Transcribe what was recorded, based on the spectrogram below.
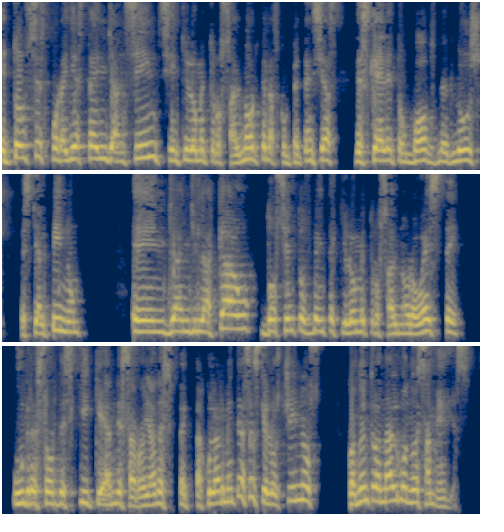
Entonces por ahí está en Yanxing, 100 kilómetros al norte, las competencias de skeleton, bobsled, luge, esquí alpino. En Yanjilacao, 220 kilómetros al noroeste, un resort de esquí que han desarrollado espectacularmente. Haces que los chinos, cuando entran algo, no es a medias.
